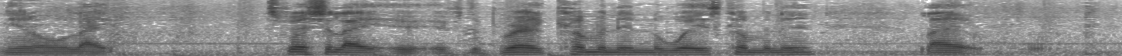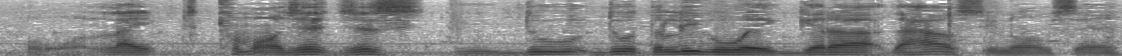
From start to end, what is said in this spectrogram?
You know, like, especially like if, if the bread coming in the way it's coming in, like, like, come on, just just do do it the legal way. Get out the house. You know what I'm saying?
